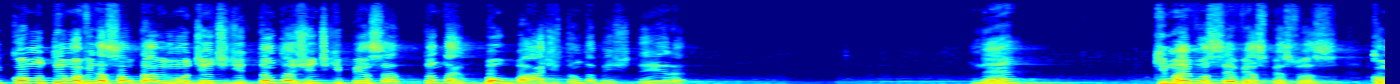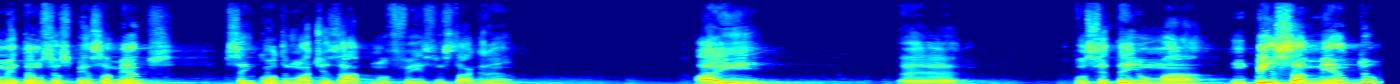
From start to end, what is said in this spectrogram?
E como ter uma vida saudável, irmão, diante de tanta gente que pensa tanta bobagem, tanta besteira, né? Que mais você vê as pessoas comentando seus pensamentos, você encontra no WhatsApp, no Face, no Instagram. Aí é, você tem uma, um pensamento,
